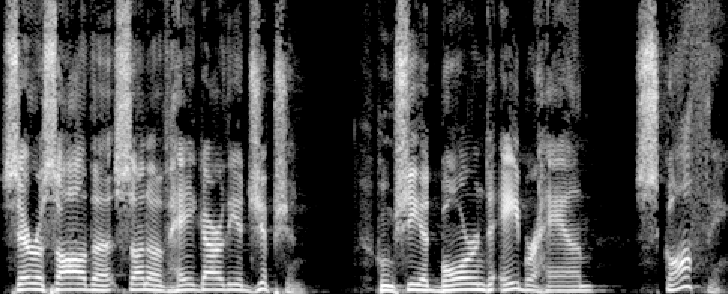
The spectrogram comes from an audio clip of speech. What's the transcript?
Sarah saw the son of Hagar the Egyptian, whom she had borne to Abraham, scoffing.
